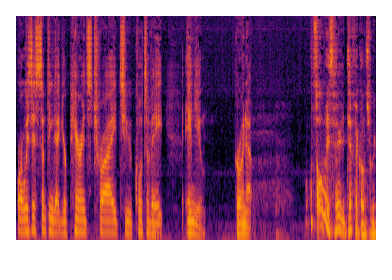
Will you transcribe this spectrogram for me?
or was this something that your parents tried to cultivate in you growing up? It's always very difficult to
